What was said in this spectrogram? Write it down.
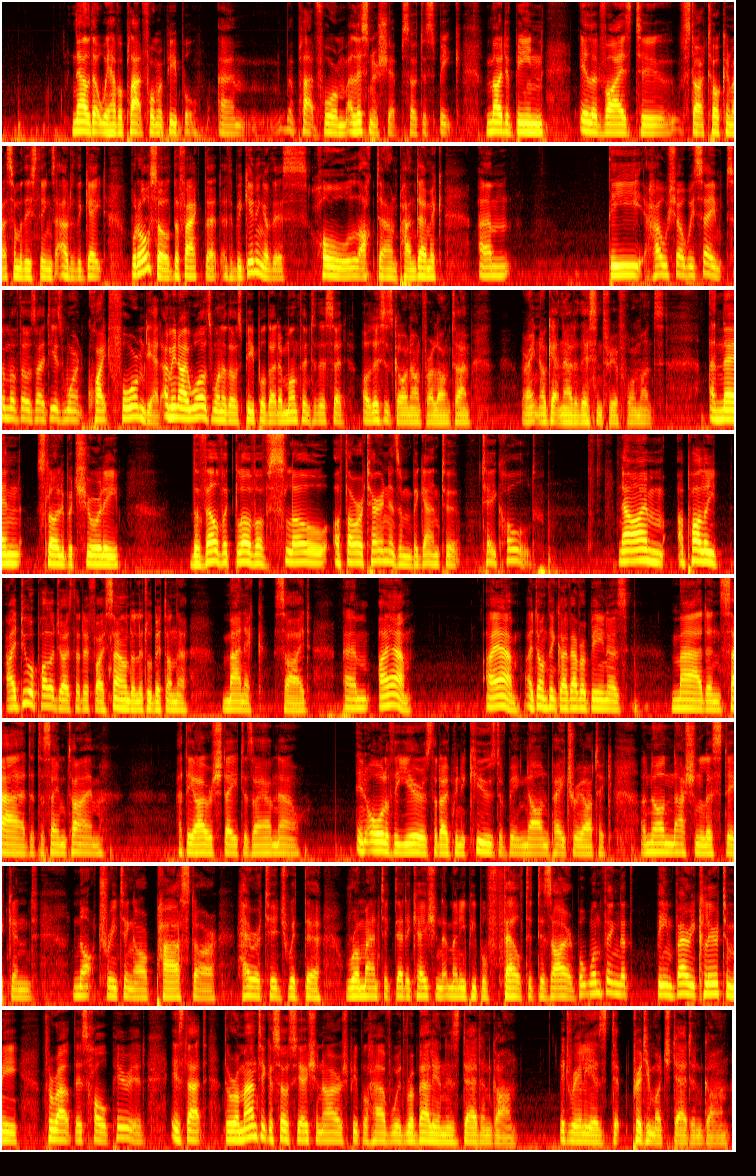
now that we have a platform of people, um, a platform, a listenership, so to speak. Might have been ill advised to start talking about some of these things out of the gate, but also the fact that at the beginning of this whole lockdown pandemic, um, the how shall we say some of those ideas weren't quite formed yet. I mean, I was one of those people that a month into this said, "Oh, this is going on for a long time. There ain't no getting out of this in three or four months," and then slowly but surely, the velvet glove of slow authoritarianism began to take hold. Now, I'm apology. I do apologize that if I sound a little bit on the manic side, um, I am. I am. I don't think I've ever been as mad and sad at the same time at the Irish state as I am now. In all of the years that I've been accused of being non patriotic, a non nationalistic, and not treating our past, our heritage with the romantic dedication that many people felt it desired. But one thing that's been very clear to me throughout this whole period is that the romantic association Irish people have with rebellion is dead and gone. It really is d- pretty much dead and gone.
